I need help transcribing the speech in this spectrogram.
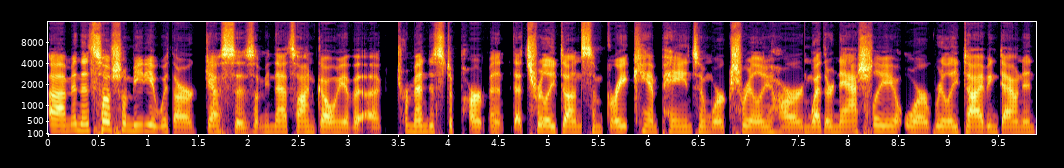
Um, and then social media with our guests is, I mean, that's ongoing. We have a, a, tremendous department that's really done some great campaigns and works really hard, whether nationally or really diving down in,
